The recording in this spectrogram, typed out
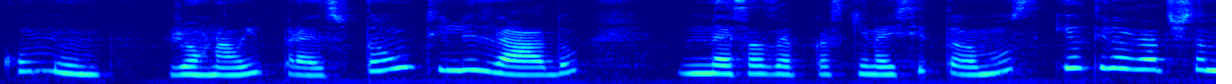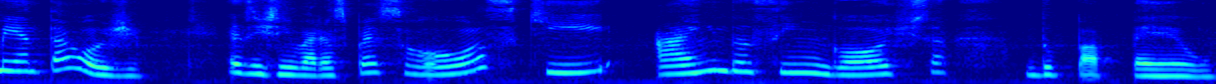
comum, jornal impresso, tão utilizado nessas épocas que nós citamos e utilizados também até hoje. Existem várias pessoas que ainda assim gostam do papel,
